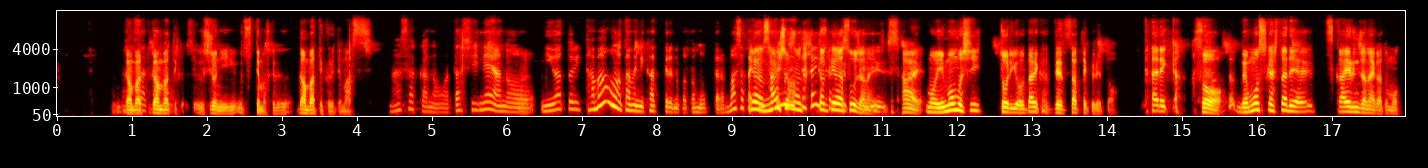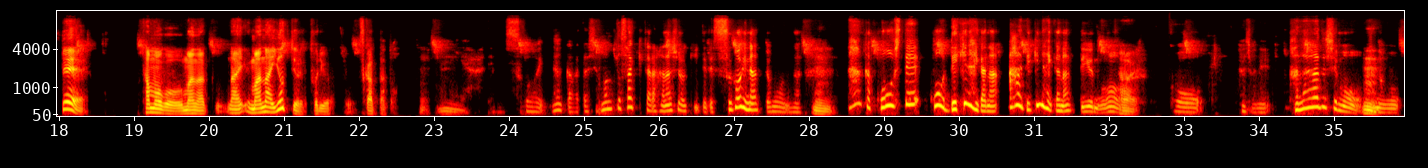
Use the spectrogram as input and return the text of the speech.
頑張って、頑張ってく、後ろに映ってますけど、頑張ってくれてます。まさかの私ね、あの、はい鶏、卵のために飼ってるのかと思ったら、まさかいや、芋最初のきっかけはそうじゃないです。はい。もう芋虫取りを誰か手伝ってくれと。誰か。そう。で、もしかしたら使えるんじゃないかと思って、卵を産まなくない、産まないよっていう鳥を使ったと。うんすごい。なんか私、ほんとさっきから話を聞いてて、すごいなって思うのが、うん。なんかこうして、こうできないかな、ああ、できないかなっていうのを、はい。こう、なんでしょうね、必ずしも、うんあの、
